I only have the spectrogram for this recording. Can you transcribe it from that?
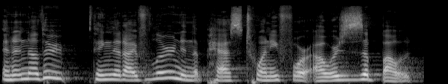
And another thing that I've learned in the past 24 hours is about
